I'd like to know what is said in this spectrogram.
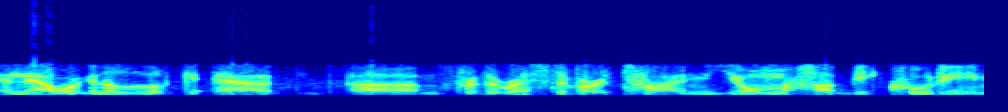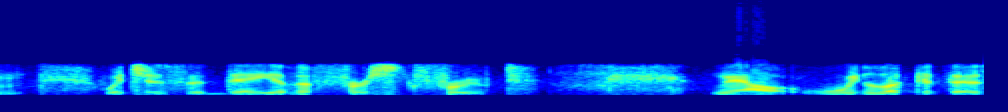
And now we're going to look at, um, for the rest of our time, Yom HaBikurim, which is the day of the first fruit. Now, we look at this,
